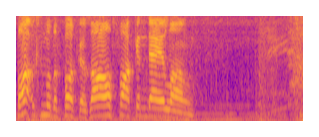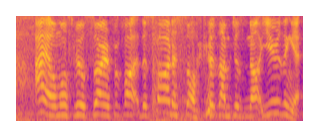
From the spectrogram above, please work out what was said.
box motherfuckers all fucking day long. I almost feel sorry for the Sparda sword because I'm just not using it.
